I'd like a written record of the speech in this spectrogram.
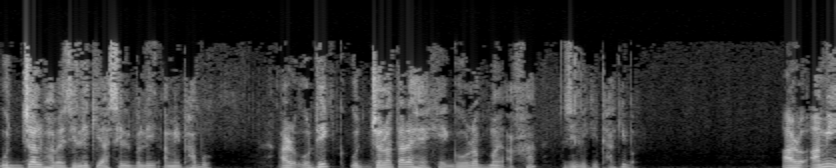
উজ্জ্বলভাৱে জিলিকি আছিল বুলি আমি ভাবো আৰু অধিক উজ্জ্বলতাৰেহে সেই গৌৰৱময় আশা জিলিকি থাকিব। আৰু আমি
